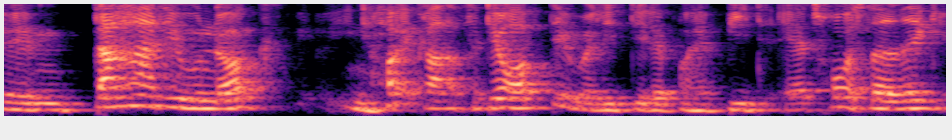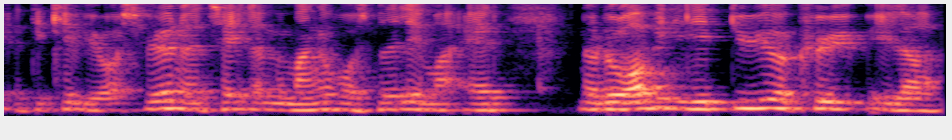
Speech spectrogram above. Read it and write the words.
Øhm, der har det jo nok i en høj grad, for det oplever lidt det der på Habit. Jeg tror stadigvæk, at det kan vi også høre, når jeg taler med mange af vores medlemmer, at når du er oppe i de lidt dyre køb, eller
